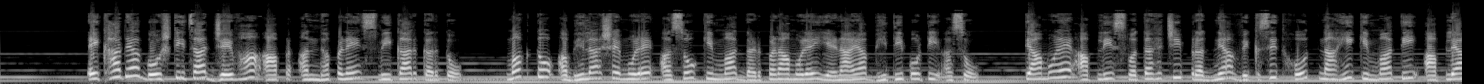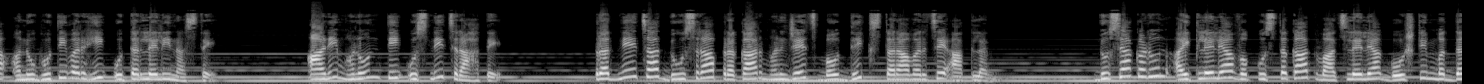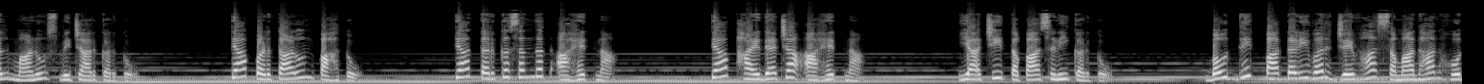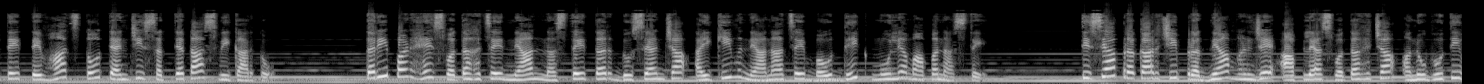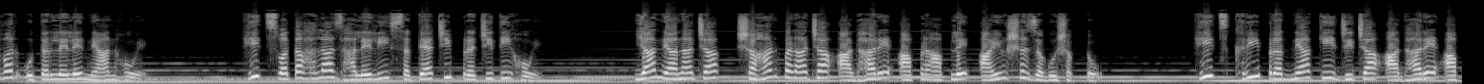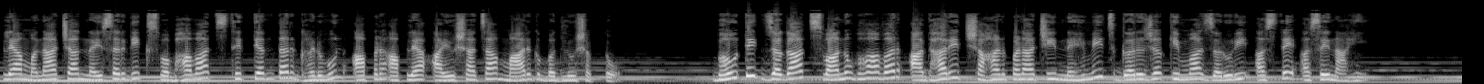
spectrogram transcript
एखाद्या गोष्टीचा जेव्हा आपण अंधपणे स्वीकार करतो मग तो अभिलाषेमुळे असो किंवा दडपणामुळे येणाऱ्या भीतीपोटी असो त्यामुळे आपली स्वतःची प्रज्ञा विकसित होत नाही किंवा ती आपल्या अनुभूतीवरही उतरलेली नसते. आणि म्हणून ती उसनीच राहते. प्रज्ञेचा दुसरा प्रकार म्हणजेच बौद्धिक स्तरावरचे आकलन. दुसऱ्याकडून ऐकलेल्या व पुस्तकात वाचलेल्या गोष्टींबद्दल माणूस विचार करतो. त्या पडताळून पाहतो. त्या तर्कसंगत आहेत ना? त्या फायद्याच्या आहेत ना? याची तपासणी करतो. बौद्धिक पातळीवर जेव्हा समाधान होते तेव्हाच तो त्यांची सत्यता स्वीकारतो. तरी पण हे स्वतःचे ज्ञान नसते तर दुसऱ्यांच्या ऐकीव ज्ञानाचे बौद्धिक मूल्यमापन असते. तिसऱ्या प्रकारची प्रज्ञा म्हणजे आपल्या स्वतःच्या अनुभूतीवर उतरलेले ज्ञान होय. हीच स्वतःला झालेली सत्याची प्रचिती होय. या ज्ञानाच्या शहाणपणाच्या आधारे आपण आपले आयुष्य जगू शकतो. हीच खरी प्रज्ञा की जिच्या आधारे आपल्या मनाच्या नैसर्गिक स्वभावात स्थित्यंतर घडवून आपण आपल्या आयुष्याचा मार्ग बदलू शकतो. भौतिक जगात स्वानुभवावर आधारित शहाणपणाची नेहमीच गरज किंवा जरुरी असते असे नाही.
